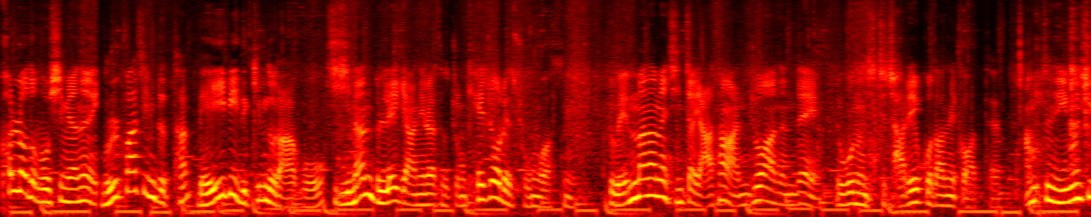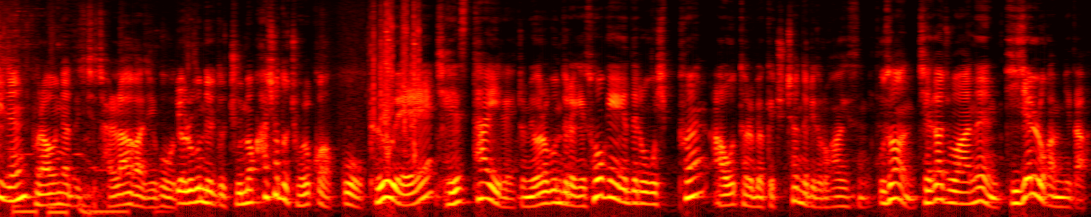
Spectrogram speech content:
컬러도 보시면은 물 빠진 듯한 네이비 느낌도 나고 진한 블랙이 아니라서 좀 캐주얼해서 좋은 것 같습니다. 그리고 웬만하면 진짜 야상 안 좋아하는데 요거는 진짜 잘 입고 다닐 것 같아요. 아무튼 이번 시즌 브라운 야드 진짜 잘 나와가지고 여러분들도 주목하셔도 좋을 것 같고 그 외에 제 스타일에 좀 여러분들에게 소개해드리고 싶은 아우터를 몇 개 추천드리도록 하겠습니다. 우선 제가 좋아하는 디젤로 갑니다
